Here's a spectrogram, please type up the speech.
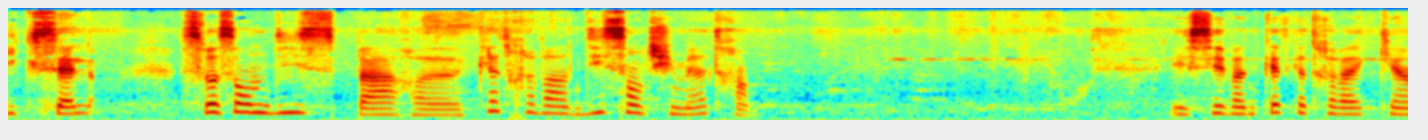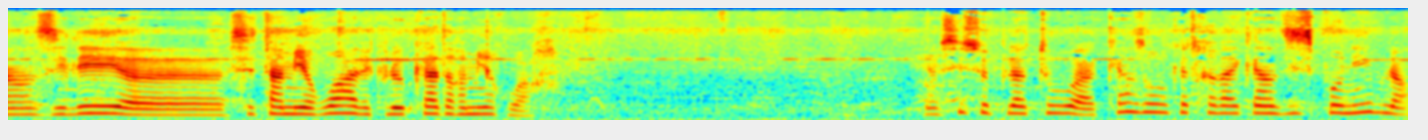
XL, 70 par 90 euh, cm. Et c'est 24,95. Il est, euh, c'est un miroir avec le cadre miroir. Il y a aussi ce plateau à 15,95€ disponible.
